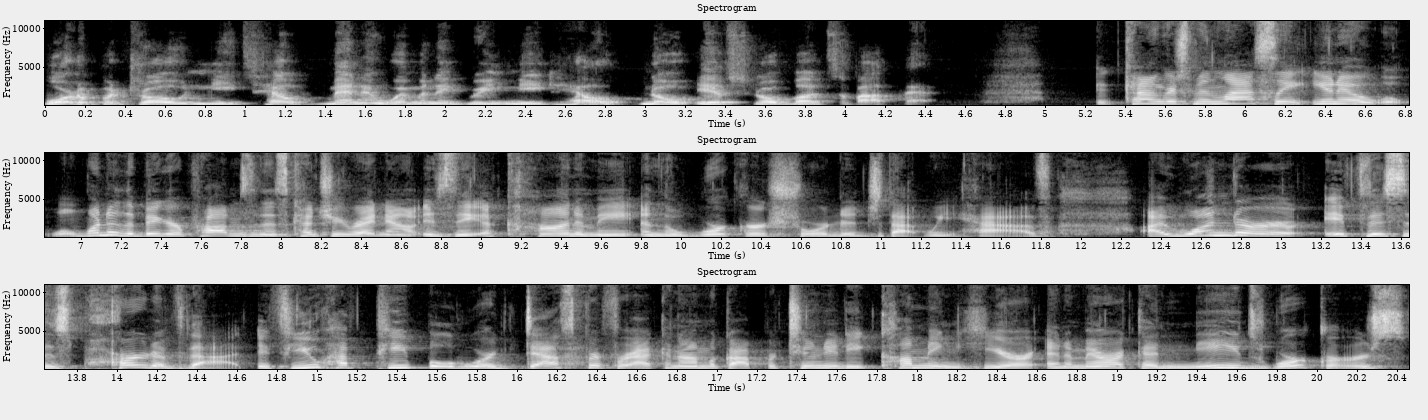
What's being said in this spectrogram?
Border Patrol needs help. Men and women in green need help. No ifs, no buts about that. Congressman, lastly, you know, one of the bigger problems in this country right now is the economy and the worker shortage that we have. I wonder if this is part of that. If you have people who are desperate for economic opportunity coming here and America needs workers,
